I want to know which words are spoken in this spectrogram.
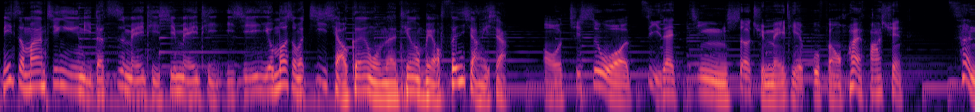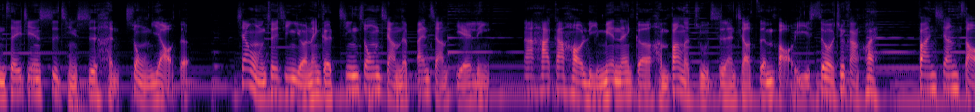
你怎么样经营你的自媒体、新媒体，以及有没有什么技巧跟我们的听众朋友分享一下？哦，其实我自己在经营社群媒体的部分，我后来发现蹭这件事情是很重要的。像我们最近有那个金钟奖的颁奖典礼，那他刚好里面那个很棒的主持人叫曾宝仪，所以我就赶快。翻箱找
